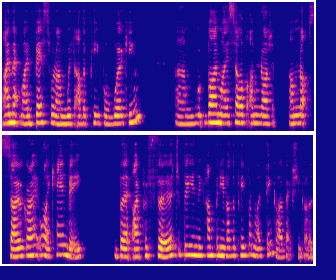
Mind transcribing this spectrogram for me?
I'm at my best when I'm with other people working. Um, by myself, I'm not I'm not so great. Well, I can be, but I prefer to be in the company of other people. And I think I've actually got a,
